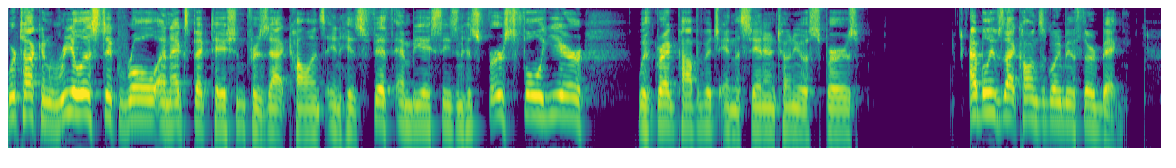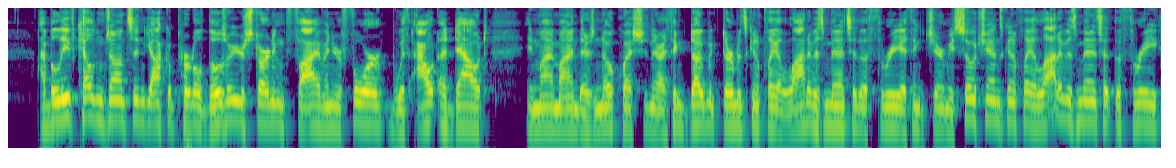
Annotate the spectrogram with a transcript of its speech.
We're talking realistic role and expectation for Zach Collins in his fifth NBA season, his first full year with Gregg Popovich and the San Antonio Spurs. I believe Zach Collins is going to be the third big. I believe Keldon Johnson, Jakob Poeltl, those are your starting five and your four without a doubt in my mind. There's no question there. I think Doug McDermott's going to play a lot of his minutes at the three. I think Jeremy Sochan's going to play a lot of his minutes at the three.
